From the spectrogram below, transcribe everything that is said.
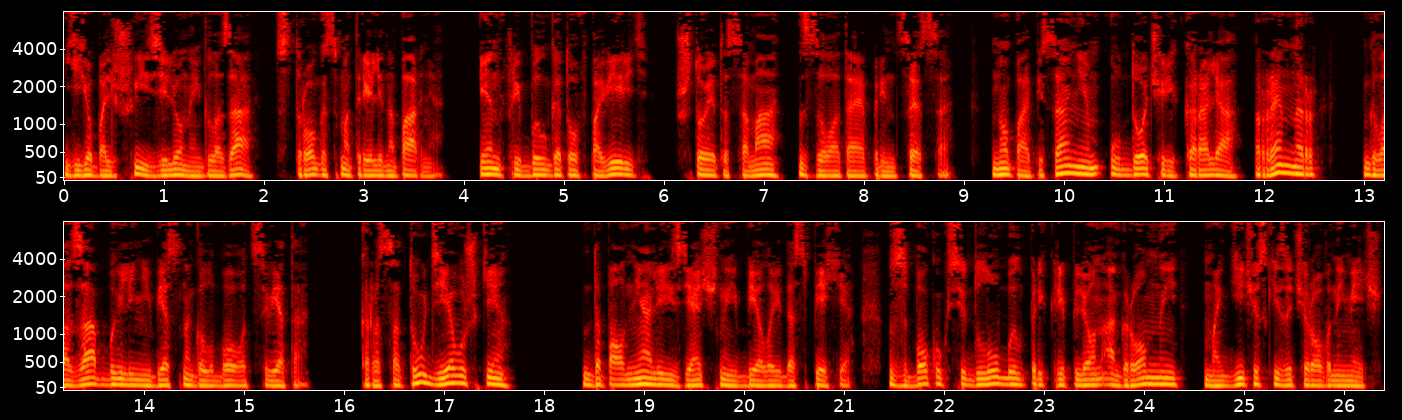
Ее большие зеленые глаза строго смотрели на парня. Энфри был готов поверить, что это сама золотая принцесса. Но по описаниям у дочери короля Реннер глаза были небесно-голубого цвета. Красоту девушки дополняли изящные белые доспехи. Сбоку к седлу был прикреплен огромный, магически зачарованный меч.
